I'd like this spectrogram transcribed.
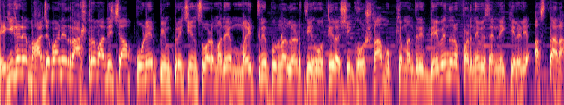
एकीकडे भाजप आणि राष्ट्रवादीच्या पुणे पिंपरी चिंचवडमध्ये मैत्रीपूर्ण लढती होतील अशी घोषणा मुख्यमंत्री देवेंद्र फडणवीस यांनी केलेली असताना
